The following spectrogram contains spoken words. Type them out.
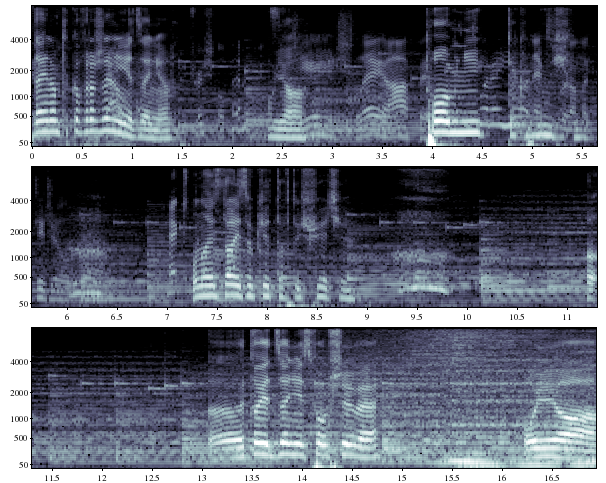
daje nam tylko wrażenie jedzenia. O ja. You tak myśli. Ona jest dalej zamknięta w tym świecie. O. E, to jedzenie jest fałszywe. O ja.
